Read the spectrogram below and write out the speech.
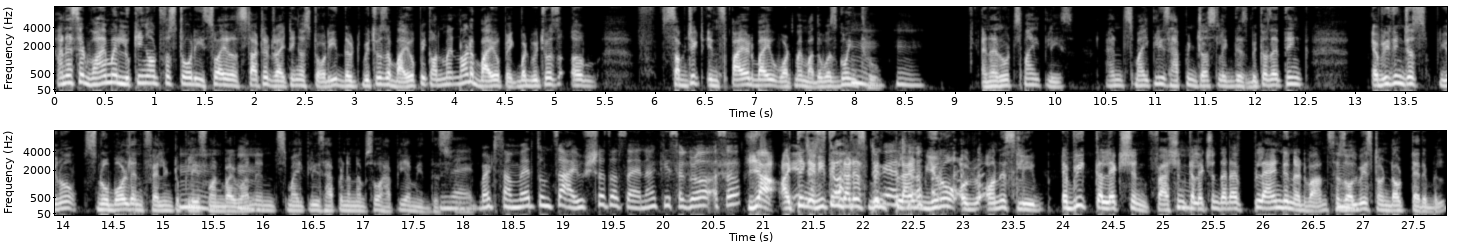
And I said, Why am I looking out for stories? So I uh, started writing a story that which was a biopic on my, not a biopic, but which was a subject inspired by what my mother was going through. And I wrote Smile Please. And Smile Please happened just like this because I think everything just, you know, snowballed and fell into place one by one. And Smile Please happened. And I'm so happy I made this film. राईट बट समवेअर तुमचं आयुष्यच असं आहे ना की सगळं असं Yeah, I it think just anything that comes has been together. planned, you know, honestly, every collection, fashion collection that I've planned in advance has always turned out terrible.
